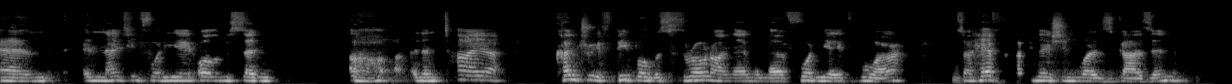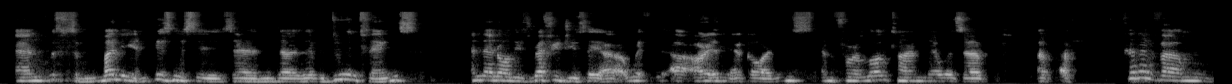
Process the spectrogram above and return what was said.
and in 1948, all of a sudden, uh, an entire country of people was thrown on them in the 48 war. So half the population was Gazan, and with some money and businesses, and uh, they were doing things. And then all these refugees they are with, uh, are in their gardens. And for a long time, there was a, a, a kind of um,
